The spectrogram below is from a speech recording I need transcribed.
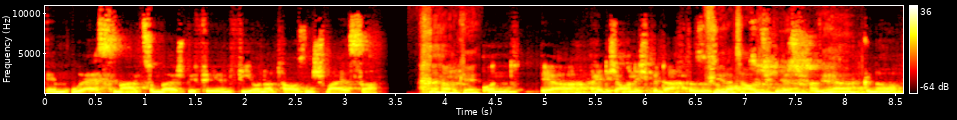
im US-Markt zum Beispiel fehlen 400.000 Schweißer. okay. Und ja, hätte ich auch nicht gedacht. Das ist 400.000. Ja, ja, genau.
